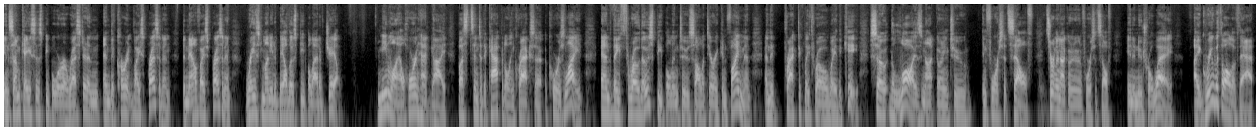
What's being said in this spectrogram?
In some cases, people were arrested, and, and the current vice president, the now vice president, raised money to bail those people out of jail. Meanwhile, Horn Hat Guy busts into the Capitol and cracks a, a Coors Light, and they throw those people into solitary confinement, and they practically throw away the key. So the law is not going to enforce itself, certainly not going to enforce itself in a neutral way. I agree with all of that.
